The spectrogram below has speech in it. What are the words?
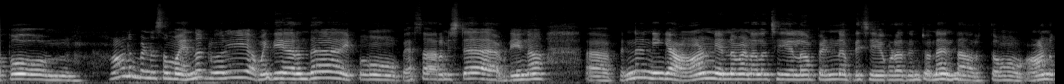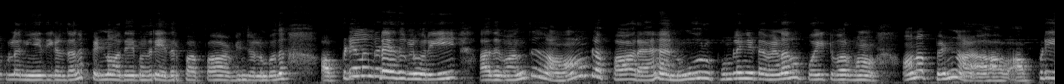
அப்போது ஆணும் பெண்ணு சம்மம் என்ன குளோரி அமைதியாக இருந்த இப்போ பேச ஆரம்பிச்சிட்ட அப்படின்னா பெண்ணை நீங்கள் ஆண் என்ன வேணாலும் செய்யலாம் பெண் அப்படி செய்யக்கூடாதுன்னு சொன்னால் என்ன அர்த்தம்? ஆணுக்குள்ள நியதிகள் தானே பெண்ணும் அதே மாதிரி எதிர்பார்ப்பா அப்படின்னு சொல்லும்போது அப்படியெல்லாம் கிடையாது குளோரி. அது வந்து ஆம்பளை பாரேன் நூறு பொம்பளைங்கிட்ட வேணாலும் போயிட்டு வருவான். ஆனால் பெண் அப்படி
